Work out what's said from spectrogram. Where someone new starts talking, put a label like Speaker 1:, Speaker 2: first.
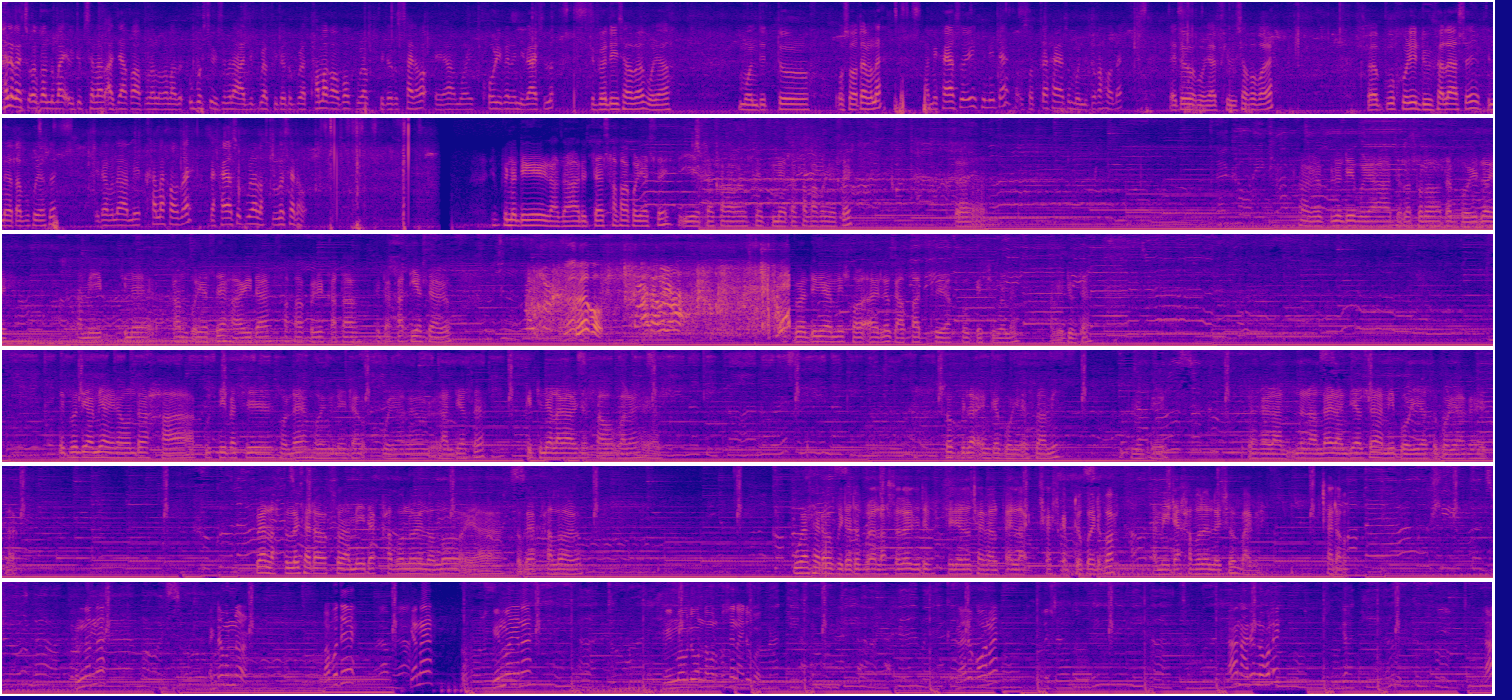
Speaker 1: Hello' guys welcome to my YouTube channel আজি আকৌ আপোনালোকৰ মাজত উপস্থিত হৈছোঁ মানে আজি পূৰা ভিডিঅ'টো পূৰা ধামাকা হ'ব পূৰা ভিডিঅ'টো চাই থাকক। এয়া মই খৰি পিনে নিবাই আছিলোঁ। ইপিনে হিচাপে বঢ়িয়া মন্দিৰটোৰ ওচৰতে মানে। আমি খাই আছোঁ এইখিনিতে ওচৰতে খাই আছোঁ মন্দিৰটোৰ কাষতে। এইটো বঢ়িয়া ভিউ চাব পাৰে। পুখুৰী দুইফালে আছে ইপিনে এটা পুখুৰী আছে। এতিয়া মানে আমি খানা খাওঁ যায় দেখাই আছোঁ পূৰা লাষ্টলৈ চাই থাকক। ইপিনেদি ৰাজাহঁত দুটা চাফা কৰি আছে ই এটা চাফা কৰিছে ইপিনে এটা চাফা কৰি আছে। আৰু ইপিনেদি বঢ়িয়া জলৰ তলতে বহি লৈ আমি ইপিনে কাম কৰি আছে হাঁহকেইটা চাফা কৰি কাটা এতিয়া কাটি আছে আৰু। আমি ঘৰ আহিলোঁ গা পা ধুই আকৌ গৈছোঁ মানে আমি দুটা। ইপিনেদি আমি আহি থাকোঁতে হাঁহ কুটি বাচি হ'লে হৈ কিনে এতিয়া বঢ়িয়াকৈ ৰান্ধি আছে। কি লগা হৈছে, চাব পাৰে। চববিলাক এনেকৈ বহি আছোঁ আমি। ৰান্ধাই ৰান্ধি আছে, আমি বহি আছোঁ বঢ়িয়াকৈ এইবিলাক। পূৰা লাষ্টলৈ চাই থাককচোন আমি এতিয়া খাবলৈ ল'লোঁ, এয়া চবে খালোঁ আৰু। পূৰা চাই থাকক, ভিডিঅ'টো পূৰা লাষ্টলৈ যদি ভিডিঅ'টো চাই ভালো পায় লাইক ছাবস্ক্ৰাইবটো কৰি দিব। আমি এতিয়া খাবলৈ লৈছোঁ বাই বাই চাই থাকক।
Speaker 2: সুন্দর না? একদম সুন্দর বাবু দে কেনা? মিনময় কেনা? মিনময় বুলি কোনটা কৈছে, নাইটো কৈ নাইটো কোৱা নাই হা, নাইটো নকলি? হা?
